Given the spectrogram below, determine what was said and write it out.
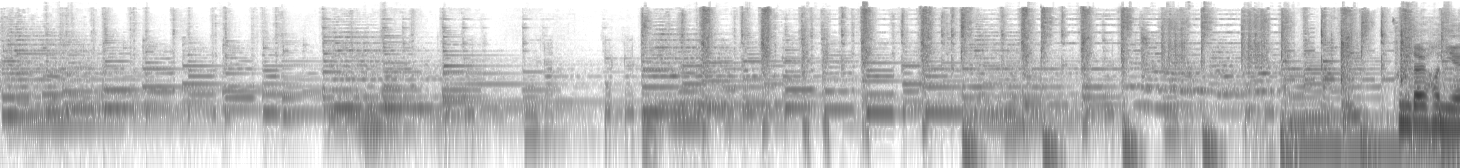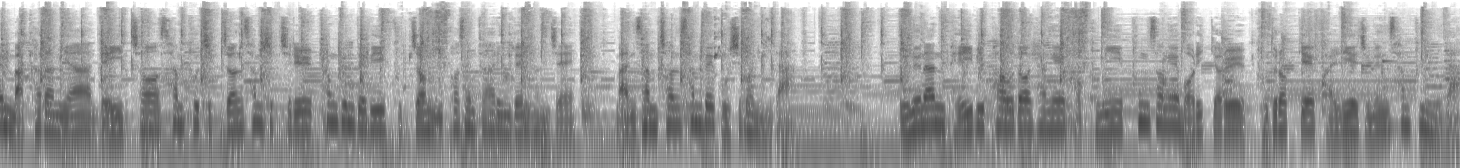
쿤달 허니앤 마카다미아 네이처 3프 직전 37일 평균 대비 9.2% 할인된 현재 13,350원입니다. 은은한 베이비 파우더 향의 거품이 풍성의 머릿결을 부드럽게 관리해주는 상품입니다.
